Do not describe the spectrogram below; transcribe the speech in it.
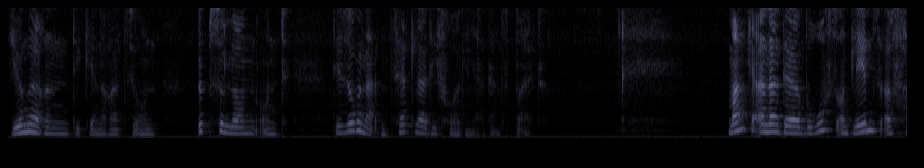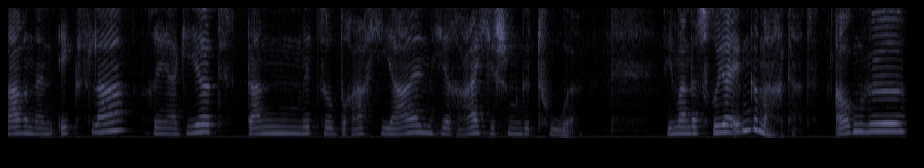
Jüngeren die Generation Y und die sogenannten Zettler, die folgen ja ganz bald. Manch einer der berufs- und lebenserfahrenen Xler reagiert dann mit so brachialem hierarchischem Getue. wie man das früher eben gemacht hat. Augenhöhe,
